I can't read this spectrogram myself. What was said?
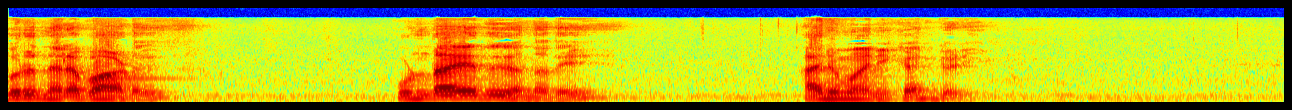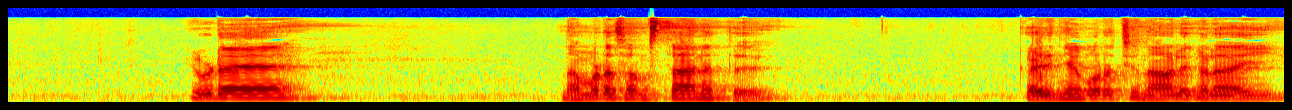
ഒരു നിലപാട് ഉണ്ടായത് എന്നതേ അനുമാനിക്കാൻ കഴിയും. ഇവിടെ നമ്മുടെ സംസ്ഥാനത്ത് കഴിഞ്ഞ കുറച്ച് നാളുകളായി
